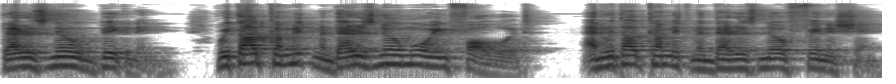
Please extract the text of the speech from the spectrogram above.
There is no beginning. Without commitment, there is no moving forward. And without commitment, there is no finishing.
